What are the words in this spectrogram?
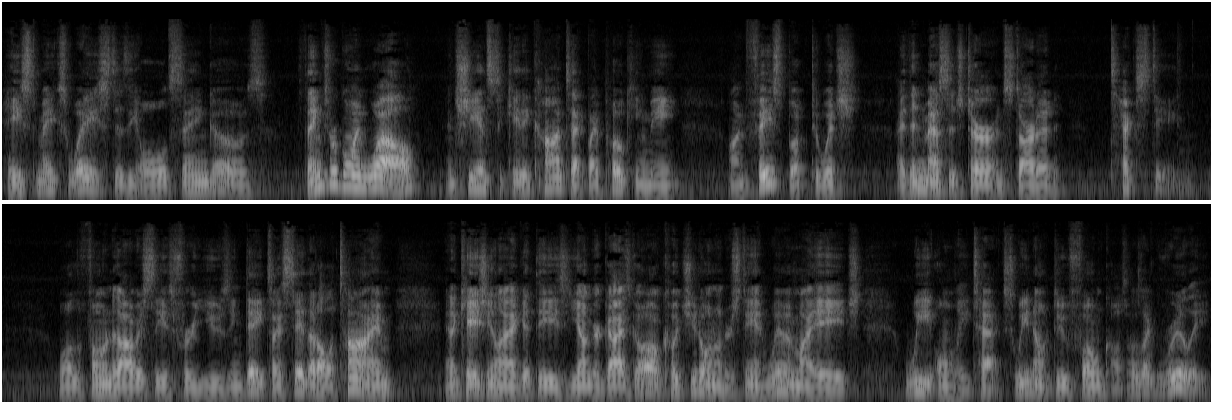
Haste makes waste, as the old saying goes. Things were going well, and she instigated contact by poking me on Facebook, to which I then messaged her and started texting. Well, the phone obviously is for using dates. I say that all the time, and occasionally I get these younger guys go, Oh, coach, you don't understand. Women my age, we only text. We don't do phone calls. I was like, Really?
